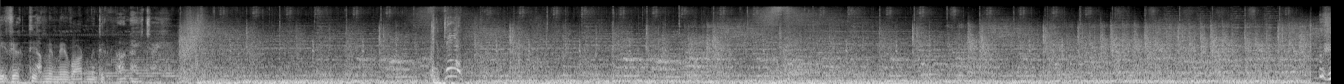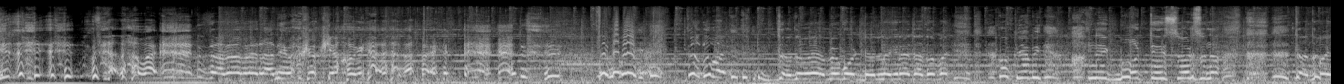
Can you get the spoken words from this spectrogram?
ये व्यक्ति हमें मेवाड़ में दिखना नहीं चाहिए। दादा भाई क्या हो गया? दादा भाई दादा भाई दादा भाई हमें बहुत डर लग रहा है दादा भाई अभी हमने एक बहुत तेज स्वर सुना। दादा भाई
